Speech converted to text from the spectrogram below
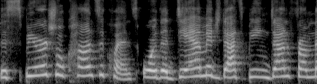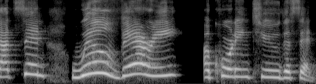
the spiritual consequence or the damage that's being done from that sin will vary according to the sin.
